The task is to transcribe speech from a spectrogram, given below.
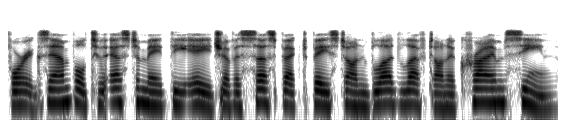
for example to estimate the age of a suspect based on blood left on a crime scene.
